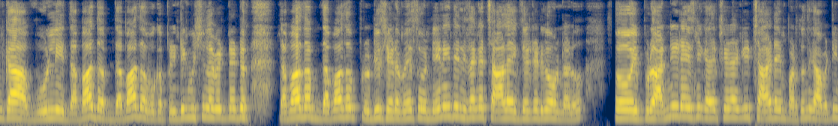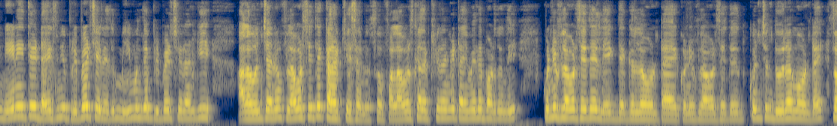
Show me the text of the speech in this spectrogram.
ఇంకా వూల్ని దబాదబ్ దబా దబ్ ఒక ప్రింటింగ్ మిషన్లో పెట్టినట్టు దబాదబ్ దబాదబ్ ప్రొడ్యూస్ చేయడమే. సో నేనైతే నిజంగా చాలా ఎగ్జైటెడ్గా ఉన్నాను. సో ఇప్పుడు అన్ని డైస్ని కలెక్ట్ చేయడానికి చాలా టైం పడుతుంది కాబట్టి నేనైతే డైస్ని ప్రిపేర్ చేయలేదు. మీ ముందే ప్రిపేర్ చేయడానికి అలా ఉంచాను. ఫ్లవర్స్ అయితే కలెక్ట్ చేశాను. సో ఫ్లవర్స్ కలెక్ట్ చేయడానికి టైం అయితే పడుతుంది. కొన్ని ఫ్లవర్స్ అయితే లేక్ దగ్గరలో ఉంటాయి. కొన్ని ఫ్లవర్స్ అయితే కొంచెం దూరంగా ఉంటాయి. సో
